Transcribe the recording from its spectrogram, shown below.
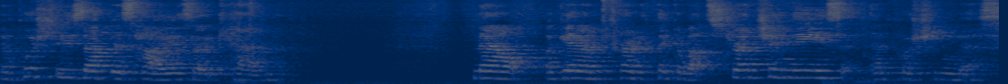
and push these up as high as I can. Now again, I'm trying to think about stretching these and pushing this.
